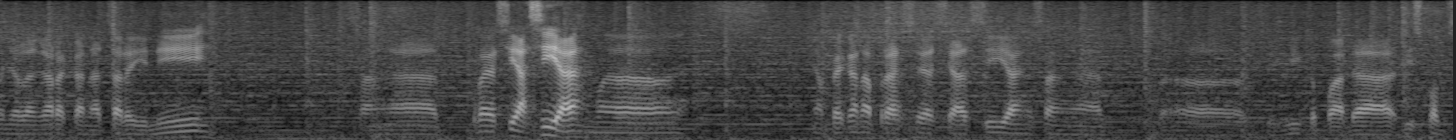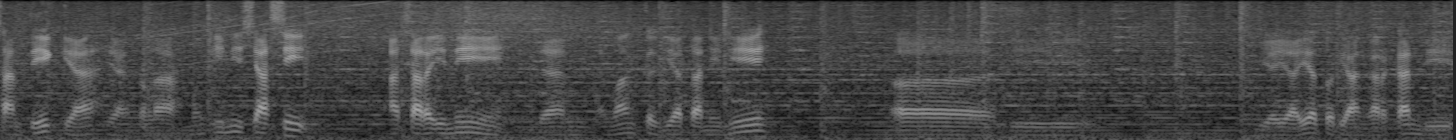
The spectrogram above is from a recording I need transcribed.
menyelenggarakan acara ini sangat apresiasi ya menyampaikan apresiasi yang sangat uh, kepada Diskom Santik ya yang telah menginisiasi acara ini. Dan memang kegiatan ini uh, dibiayai atau dianggarkan di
